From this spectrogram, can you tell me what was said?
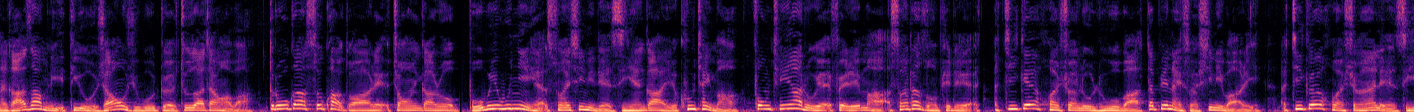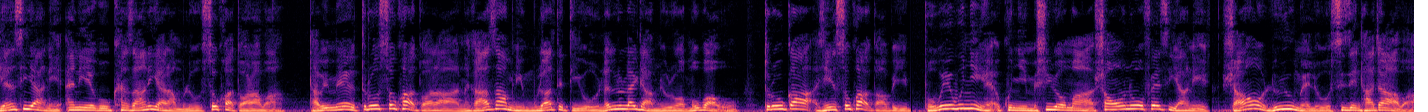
ငကားဇာမဏီအတီကိုရောင်းအောင်ယူဖို့အတွက်စူးစမ်းကြမှာပါသူတို့ကဆုတ်ခွသွားရတဲ့အကြောင်းရင်းကတော့ဘိုးဘေးဝင်းကျင်ရဲ့အစွမ်းရှိနေတဲ့ဇီယန်ကယခုချိန်မှာဖုန်ချင်းရတို့ရဲ့အဖေထဲမှာအစွမ်းထက်ဆုံးဖြစ်တဲ့အကြီးကဲဟွမ်ရွှန်လိုလူကိုပါတက်ပြစ်နိုင်စွာရှိနေပါတယ်အကြီးကဲဟွမ်ရွှန်ကလည်းဇီယန်စီကနေအန်နီယကိုခန်းစားနေရတာမလို့ဆုတ်ခွသွားတာပါ ဒါပေမဲ့သူတို့ဆုတ်ခွသွားတာငကားစာမဏီမူလတစ်တီကိုလက်လွတ်လိုက်တာမျိုးတော့မဟုတ်ပါဘူးသူတို့ကအရင်ဆုတ်ခွသွားပြီးဘဝေးဝင်းကြီးရဲ့အကူအညီမရှိတော့မှရှောင်းဝန်းတို့အဖက်စီကနေရောင်းလူယူမယ်လို့စီစဉ်ထားကြရပါ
